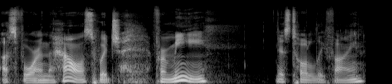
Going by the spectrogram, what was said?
us four in the house which for me is totally fine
